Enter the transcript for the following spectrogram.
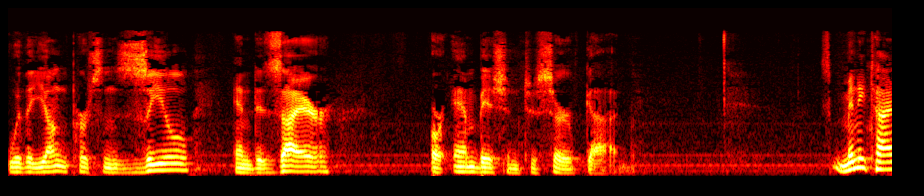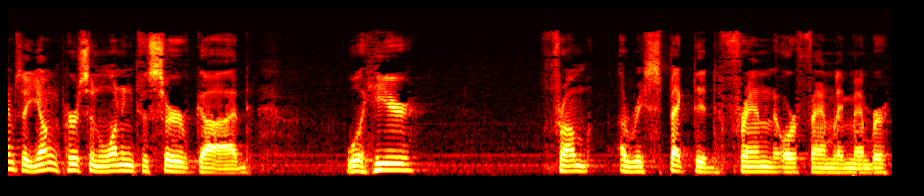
with a young person's zeal and desire or ambition to serve God. Many times, a young person wanting to serve God will hear from a respected friend or family member,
